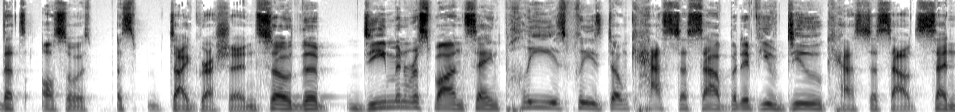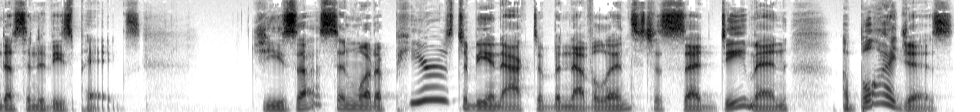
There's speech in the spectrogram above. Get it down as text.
that's also a, a, digression. So the demon responds saying, Please, please don't cast us out. But if you do cast us out, send us into these pigs. Jesus, in what appears to be an act of benevolence to said demon, obliges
